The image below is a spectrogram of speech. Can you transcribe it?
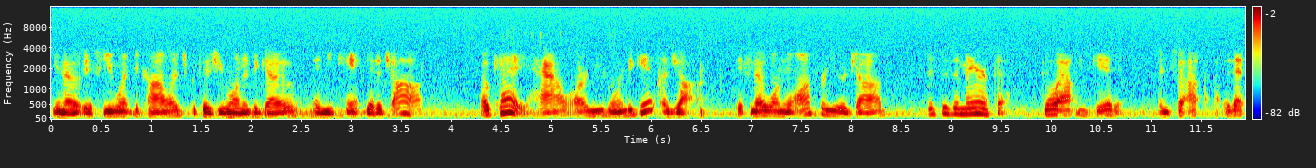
You know, if you went to college because you wanted to go and you can't get a job, okay, how are you going to get a job? If no one will offer you a job, this is America. Go out and get it. And so I, that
